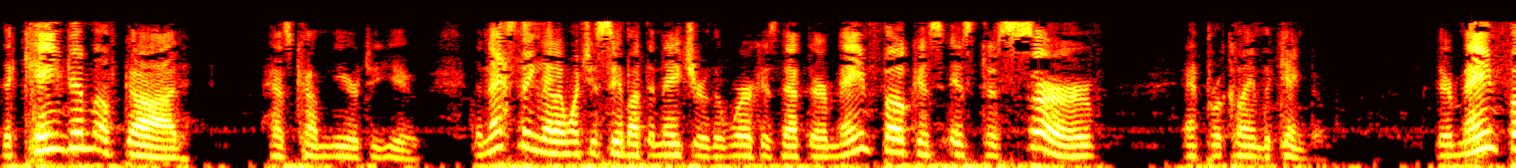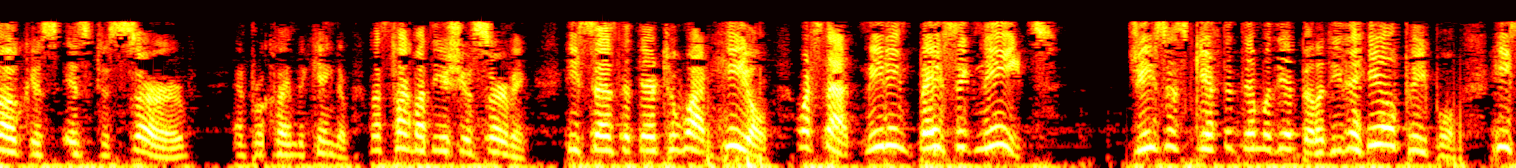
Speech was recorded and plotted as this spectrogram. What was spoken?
The kingdom of God has come near to you. The next thing that I want you to see about the nature of the work is that their main focus is to serve and proclaim the kingdom. Their main focus is to serve and proclaim the kingdom. Let's talk about the issue of serving. He says that they're to what? Heal. What's that? Meeting basic needs. Jesus gifted them with the ability to heal people. He's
